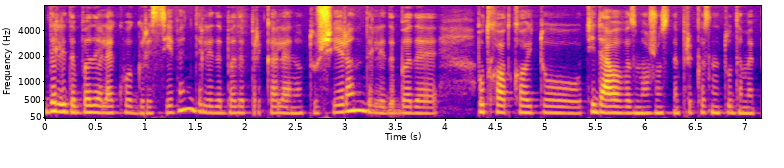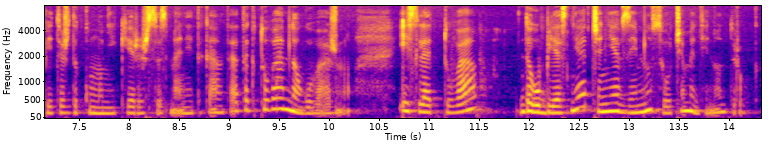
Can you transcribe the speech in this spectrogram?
Дали да бъде леко агресивен, дали да бъде прекалено туширан, дали да бъде подход, който ти дава възможност непрекъснато да ме питаш, да комуникираш с мен и така нататък. Това е много важно. И след това да обясня, че ние взаимно се учим един от друг.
